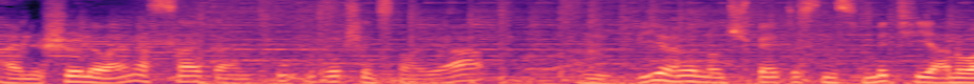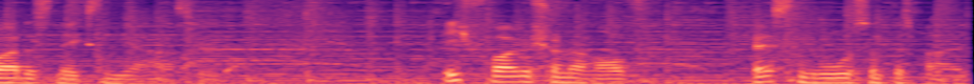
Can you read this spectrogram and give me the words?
eine schöne Weihnachtszeit, einen guten Rutsch ins neue Jahr und wir hören uns spätestens Mitte Januar des nächsten Jahres wieder. Ich freue mich schon darauf. Besten Gruß und bis bald.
